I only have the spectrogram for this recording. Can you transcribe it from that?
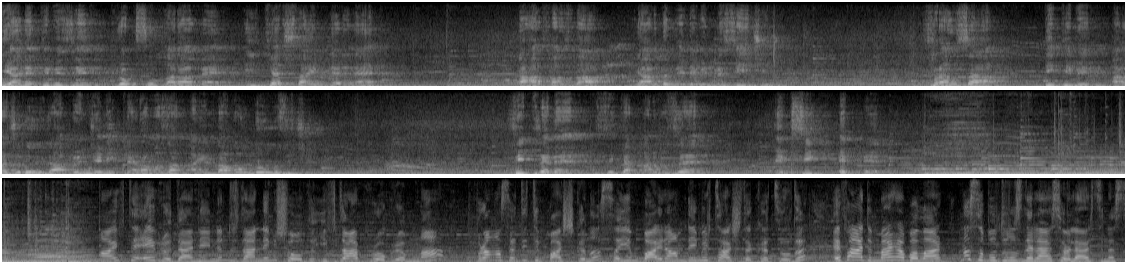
Diyanetimizin yoksullara ve ihtiyaç sahiplerine daha fazla yardım edebilmesi için Fransa DİTİB'in aracılığıyla öncelikle Ramazan ayında olduğumuz için fitre ve zekatlarımızı eksik etmeyelim. AFD Evro Derneği'nin düzenlemiş olduğu iftar programına Fransa DİTİB Başkanı Sayın Bayram Demirtaş da katıldı. Efendim merhabalar. Nasıl buldunuz neler söylersiniz?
